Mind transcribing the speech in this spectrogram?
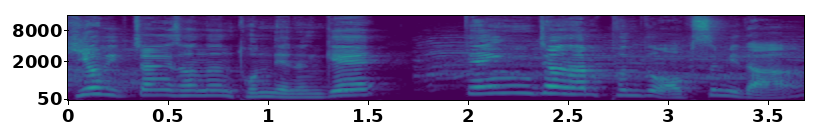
기업 입장에서는 돈 내는 게 땡전 한 푼도 없습니다.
